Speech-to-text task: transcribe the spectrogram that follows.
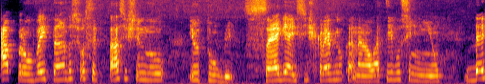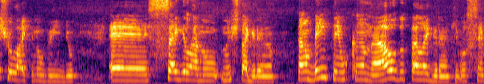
aproveitando, se você está assistindo no YouTube, segue aí, se inscreve no canal, ativa o sininho, deixa o like no vídeo, é, segue lá no, no Instagram. Também tem o canal do Telegram que você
